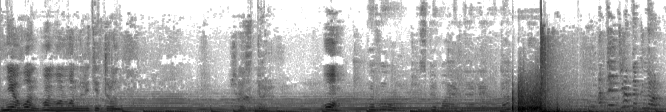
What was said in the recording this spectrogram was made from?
Не, вон, вон, вон, вон летит дрон. Сейчас. О, ПВО сбивает, наверное, его, да? Отойди от окна! Пиздец.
